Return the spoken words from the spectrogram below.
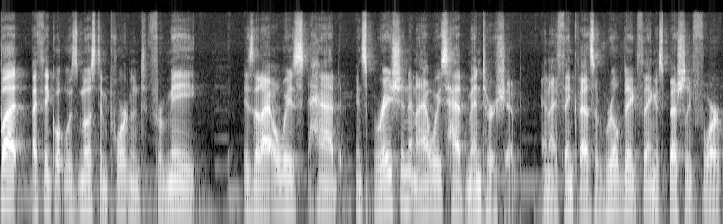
but I think what was most important for me is that I always had inspiration and I always had mentorship. And I think that's a real big thing, especially for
